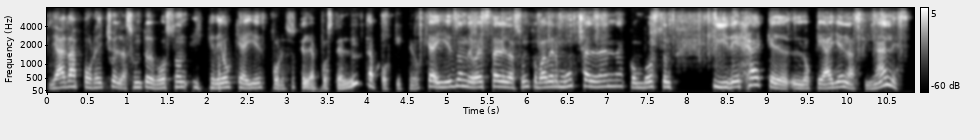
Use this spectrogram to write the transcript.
ya da por hecho el asunto de Boston y creo que ahí es por eso que le aposté a Luita, porque creo que ahí es donde va a estar el asunto, va a haber mucha lana con Boston y deja que lo que haya en las finales.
